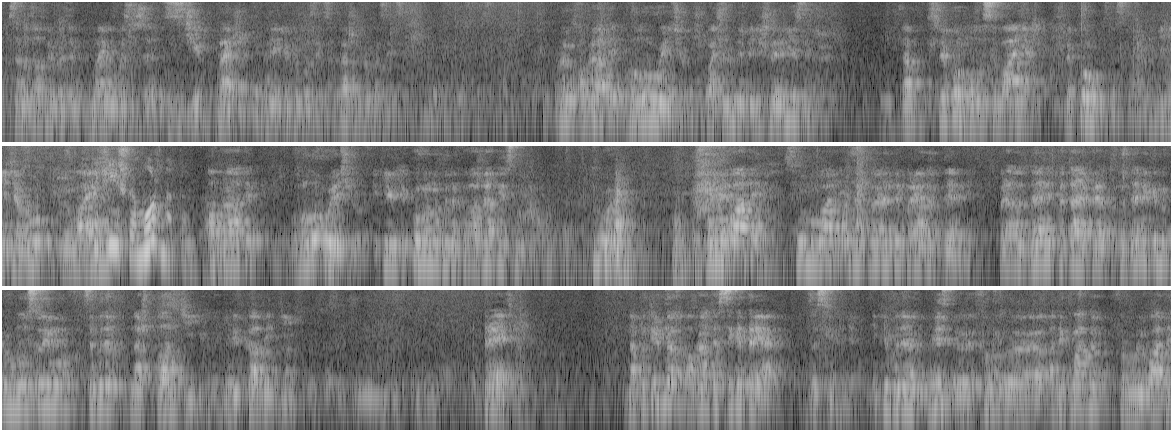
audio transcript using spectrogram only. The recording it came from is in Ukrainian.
Саме зараз ми маємо визначитися з чим. Перше, деякі пропозиції. Перша пропозиція. Ви обрати головуючого, щоб бачу, люди підійшли різних же. Там шляхом голосування, шляхом підняття рук ми маємо Тихіше, можна там? обрати головуючого, який- якого ми будемо поважати і слухати. Друге, сформувати, сформувати і затвердити порядок денний. Порядок денний, питання порядку денний, який ми проголосуємо, це буде наш план дій, невідкладних дій. Третє. Нам потрібно обрати секретаря засідання, який буде е, е, адекватно формулювати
